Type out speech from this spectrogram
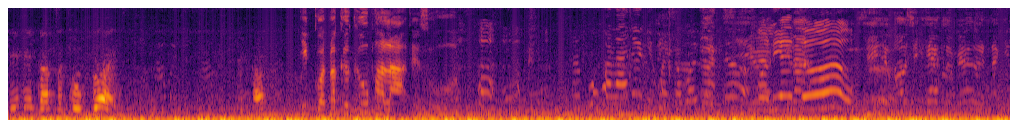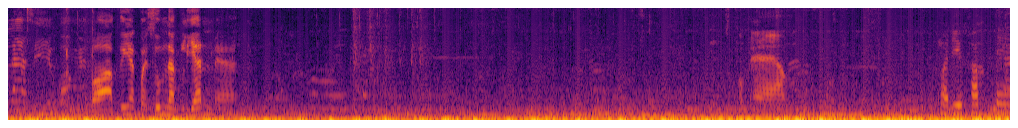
นี่มีการประชุมด้วยนะครับอีกกดมาคือคือภาระเถสูถ้าผู้พละเนี่ยนี่ข่อยกับบ่เรียนเด้อบ่เรียนเด้อำสีเขาสีแข้งเลยแม่เอิญนักกีฬาสีของไงบอคืออยากประชุมนักเรียนเนี่ยผมแอม สวัสดีครับเต้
